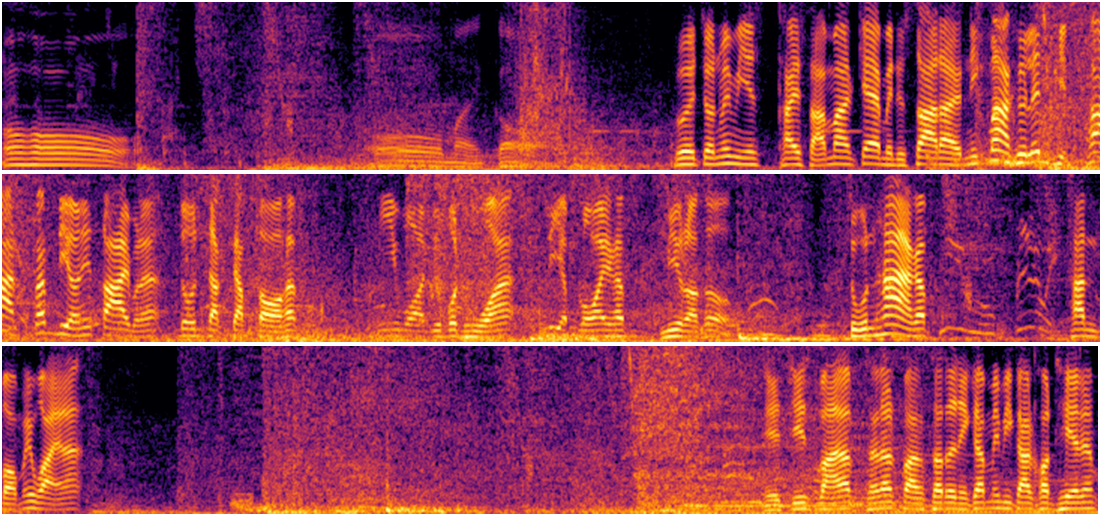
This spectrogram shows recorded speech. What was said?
โอ้โห โอ้ my god ด้วยจนไม่มีใครสามารถแก้เมดูซ่าได้ นิกมาคือเล่นผิดพลาดแป๊บเดียวนี่ตายหมดแล้ว โดนดักจับต่อครับ มีวอร์ดอยู่บนหัวเรียบร้อยครับมิราเคิล05ครับ ท่านบอกไม่ไหวแล้วเอจิสมาครับทางด้านฝั่งซาตานิครับไม่มีการคอนเทนต์ครับ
